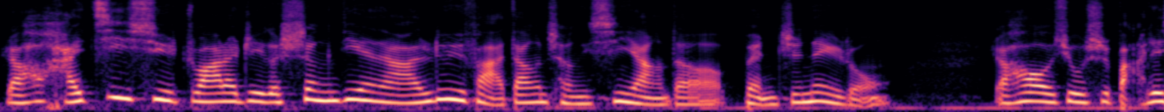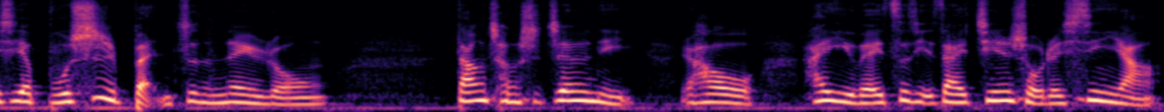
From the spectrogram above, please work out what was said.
然后还继续抓了这个圣殿啊、律法当成信仰的本质内容，然后就是把这些不是本质的内容当成是真理，然后还以为自己在坚守着信仰，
